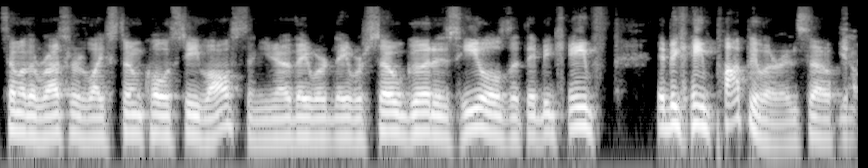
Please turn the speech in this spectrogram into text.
Some of the wrestlers like Stone Cold Steve Austin, you know, they were they were so good as heels that they became they became popular. And so yep.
